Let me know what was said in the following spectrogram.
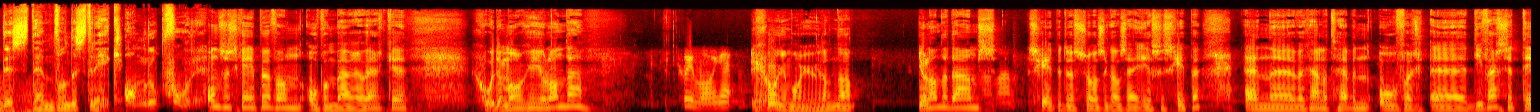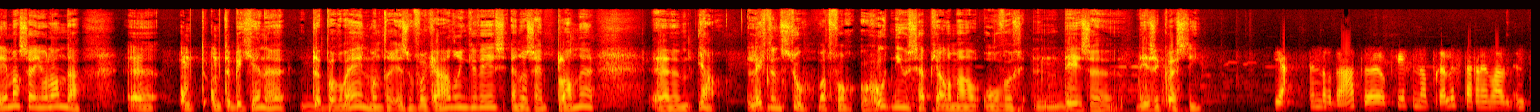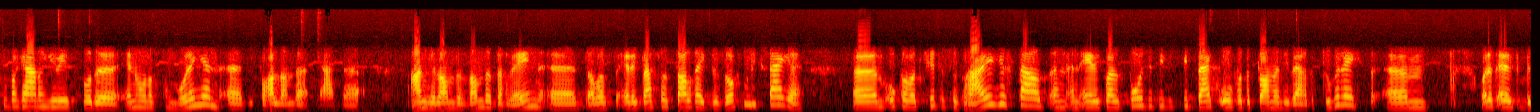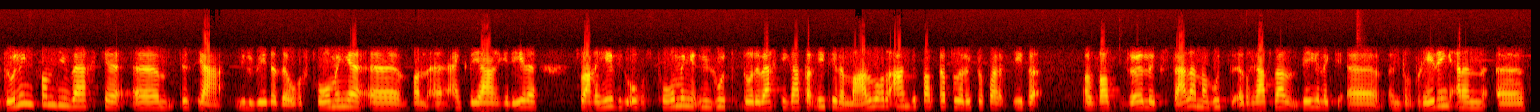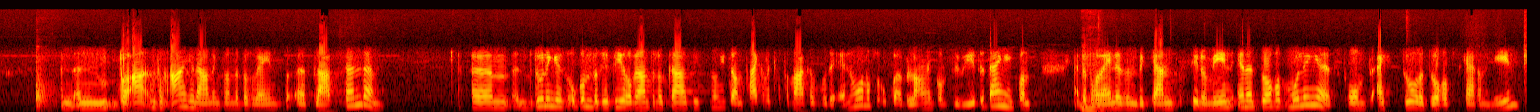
De stem van de streek. Omroep voeren. Onze schepen van openbare werken. Goedemorgen Jolanda. Goedemorgen. Goedemorgen, Jolanda. Jolanda Daams, schepen dus zoals ik al zei, eerste schepen. En eh, we gaan het hebben over eh, diverse thema's, hè Jolanda. Eh, om, om te beginnen, de Berwijn, want er is een vergadering geweest en er zijn plannen. Ehm, ja, licht eens toe. Wat voor goed nieuws heb je allemaal over deze, deze kwestie? Ja, inderdaad. Eh, op 14 april is daar een, een vergadering geweest voor de inwoners van Moningen. Uh, dus vooral dan de, ja, de aangelanden van de Berwijn. Uh, dat was eigenlijk best wel talrijk bezocht, moet ik zeggen. Um, ook al wat kritische vragen gesteld en, en, eigenlijk wel positieve feedback over de plannen die werden toegelicht. Um, wat is eigenlijk de bedoeling van die werken? Um, dus ja, jullie weten de overstromingen van enkele jaren geleden. Het waren hevige overstromingen. Nu goed, door de werken gaat dat niet helemaal worden aangepakt. Dat wil ik toch wel even alvast duidelijk stellen. Maar goed, er gaat wel degelijk uh, een verbreding en een, uh, een, een, veraangenaming van de Berwijn uh, plaatsvinden. Um, de bedoeling is ook om de rivier op een aantal locaties nog iets aantrekkelijker te maken voor de inwoners. Ook wel belangrijk om te weten, denk ik. Want ja, de Berwijn is een bekend fenomeen in het dorp Moelingen. Het stroomt echt door de dorpskern heen.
